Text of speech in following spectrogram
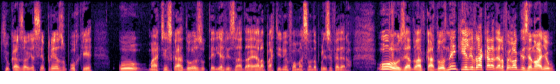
que o casal ia ser preso porque o Martins Cardoso teria avisado a ela a partir de uma informação da Polícia Federal. O Zé Eduardo Cardoso nem quis livrar a cara dela, foi logo dizendo: olha, eu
